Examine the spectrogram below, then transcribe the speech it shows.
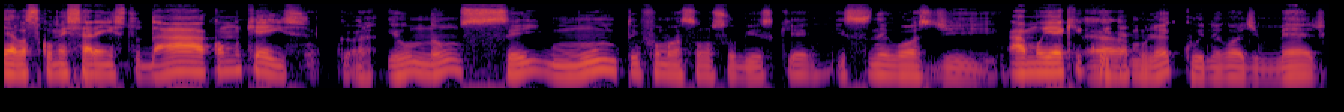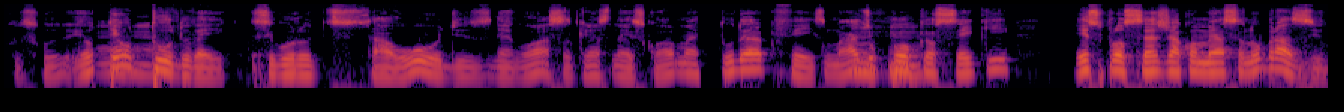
elas começarem a estudar? Como que é isso? Cara, eu não sei muita informação sobre isso, que é esses negócios de. A mulher que É, cuida. a mulher que cuida, negócio de médicos. Eu tenho Uhum. tudo, velho. Seguro de saúde, os negócios, as crianças na escola, mas tudo ela que fez. Mas Uhum. o pouco eu sei que esse processo já começa no Brasil.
